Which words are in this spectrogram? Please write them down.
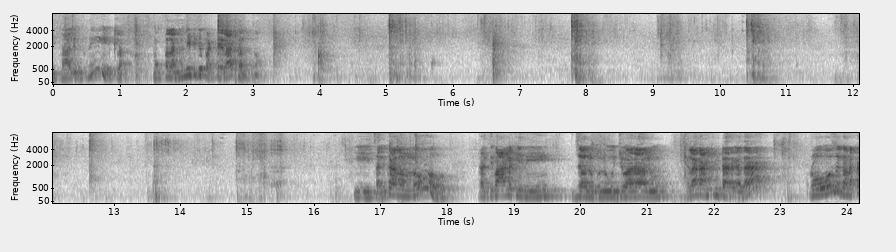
ఈ తాలింపుని ఇట్లా ముక్కలన్నిటికీ పట్టేలా కలుపుతాం. ఈ చలికాలంలో ప్రతి వాళ్ళకి జలుబులు జ్వరాలు ఇలాగ అంటుంటారు కదా. రోజు కనుక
